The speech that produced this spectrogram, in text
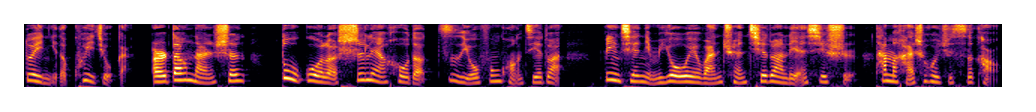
对你的愧疚感。而当男生度过了失恋后的自由疯狂阶段，并且你们又未完全切断联系时，他们还是会去思考：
